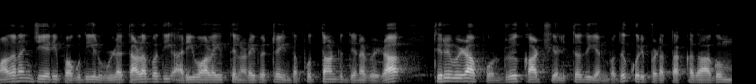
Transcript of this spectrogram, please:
மதனஞ்சேரி பகுதியில் உள்ள தளபதி அறிவாலயத்தில் நடைபெற்ற இந்த புத்தாண்டு தின விழா திருவிழா போன்று காட்சியளித்தது என்பது குறிப்பிடத்தக்கதாகும்.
